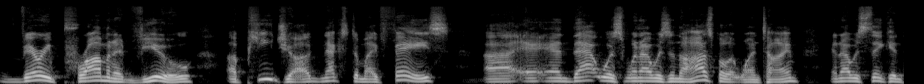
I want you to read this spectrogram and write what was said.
very prominent view a pee jug next to my face. Uh, and that was when I was in the hospital at one time. And I was thinking,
